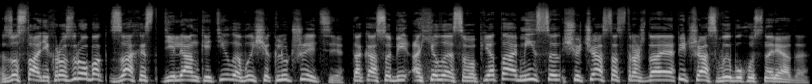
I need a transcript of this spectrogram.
З останніх розробок захист ділянки тіла вище ключиці. Така собі ахілесова п'ята місце, що часто страждає під час вибуху снаряда.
